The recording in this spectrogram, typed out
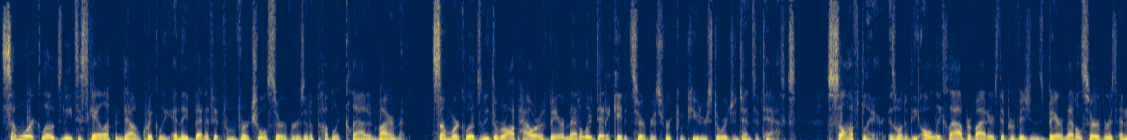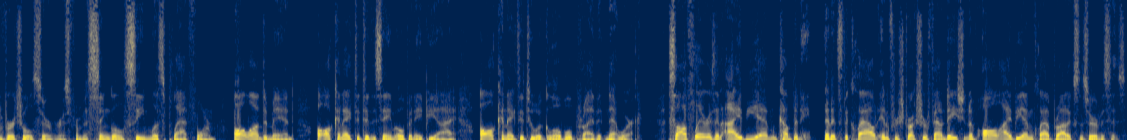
Some workloads need to scale up and down quickly, and they benefit from virtual servers in a public cloud environment. Some workloads need the raw power of bare metal or dedicated servers for computer storage intensive tasks. SoftLayer is one of the only cloud providers that provisions bare metal servers and virtual servers from a single seamless platform, all on demand, all connected to the same open API, all connected to a global private network. SoftLayer is an IBM company, and it's the cloud infrastructure foundation of all IBM cloud products and services.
